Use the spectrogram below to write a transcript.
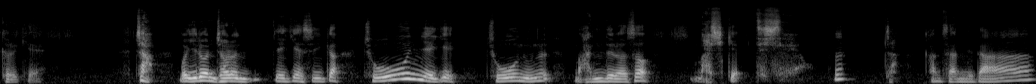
그렇게. 자, 뭐 이런 저런 얘기했으니까 좋은 얘기, 좋은 운을 만들어서 맛있게 드세요. 응? 자, 감사합니다.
